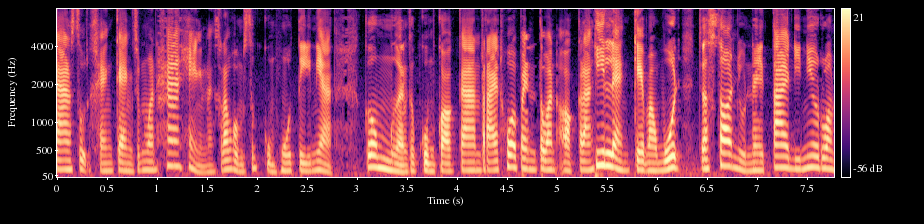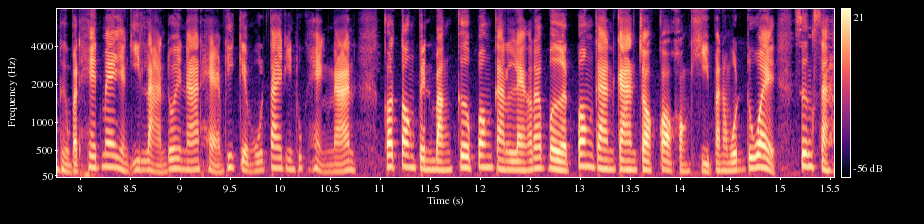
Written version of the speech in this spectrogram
การสุดแข็งแกร่งจำนวน 5 แห่งนะครับผมซึ่งกลุ่มฮูตีเนี่ยก็เหมือนกับกลุ่มก่อการร้ายทั่วไปในตะวันออกกลางที่แหล่งเก็บอาวุธ จะซ่อนอยู่ในใต้ดินนี่รวมถึงประเทศแม่อย่างอิหร่านด้วยนะแถมที่เก็บอาวุธใต้ดินทุกแห่งนั้นก็ต้องเป็นบังเกอร์ป้องกันแรงระเบิด ป้องกันการเจาะเกาะของขีปนาวุธด้วย ซึ่งสห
